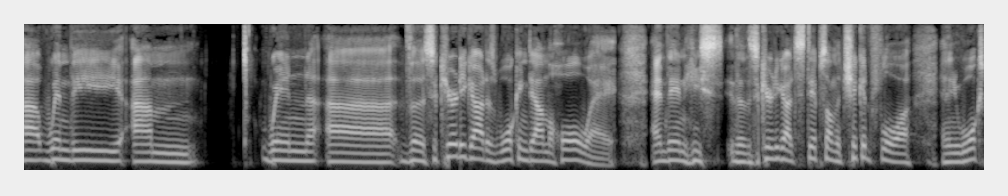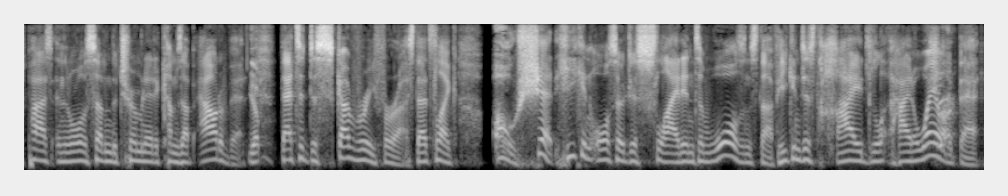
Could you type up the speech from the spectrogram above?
uh, when the um when uh, the security guard is walking down the hallway, and then he the security guard steps on the checkered floor, and then he walks past, and then all of a sudden the Terminator comes up out of it. Yep. That's a discovery for us. That's like, oh shit, he can also just slide into walls and stuff. He can just hide hide away like that.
